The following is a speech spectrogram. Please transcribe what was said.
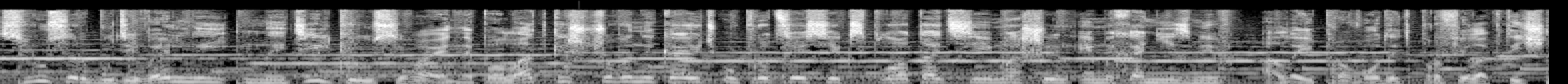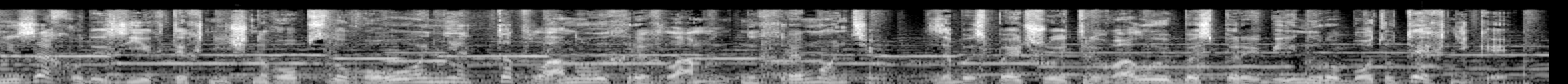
Слюсар будівельний не тільки усуває неполадки, що виникають у процесі експлуатації машин і механізмів, але й проводить профілактичні заходи з їх технічного обслуговування та планових регламентних ремонтів, забезпечує тривалу і безперебійну роботу техніки.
